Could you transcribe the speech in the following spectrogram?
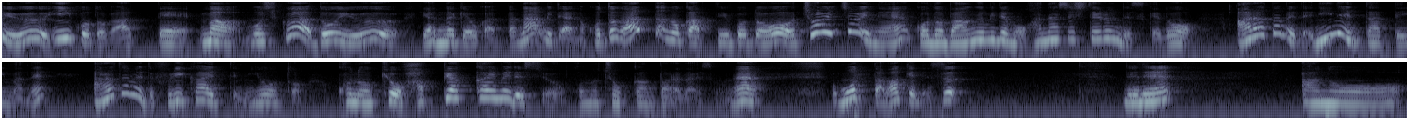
ういういいことがあって、まあ、もしくはどういうやんなきゃよかったな、みたいなことがあったのかっていうことをちょいちょいね、この番組でもお話ししてるんですけど、改めて2年経って今ね、改めて振り返ってみようと。この今日800回目ですよ。この直感パラダイスをね。思ったわけです。でね、あの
